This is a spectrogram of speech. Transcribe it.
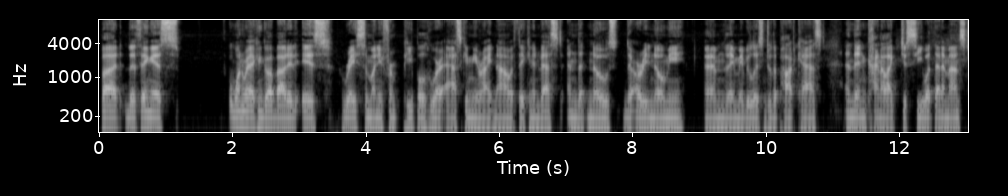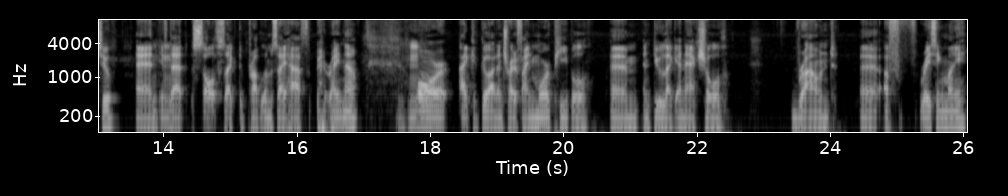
But the thing is, one way I can go about it is raise some money from people who are asking me right now if they can invest and that knows they already know me. Um, they maybe listen to the podcast and then kind of like just see what that amounts to and if Mhm. that solves like the problems I have right now. Mhm. Or I could go out and try to find more people um, and do like an actual round uh, of raising money.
